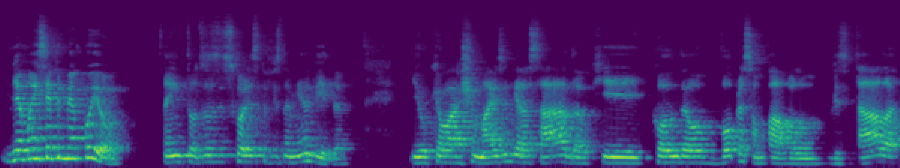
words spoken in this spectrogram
minha mãe sempre me apoiou né, em todas as escolhas que eu fiz na minha vida. E o que eu acho mais engraçado é que quando eu vou para São Paulo visitá-la,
